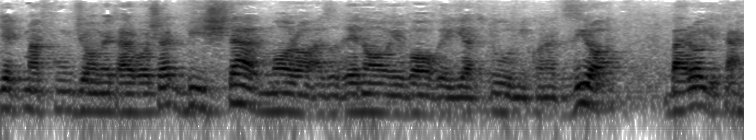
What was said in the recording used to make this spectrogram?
یک مفهوم جامع تر باشد بیشتر ما را از غنای واقعیت دور می کند زیرا برای تحت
